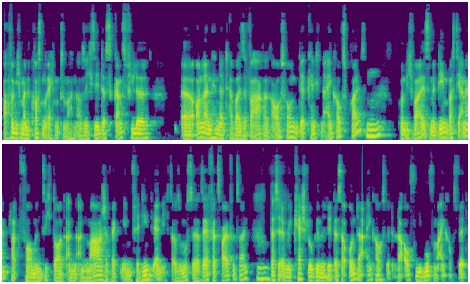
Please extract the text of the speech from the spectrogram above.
auch wirklich meine Kostenrechnung zu machen. Also ich sehe, dass ganz viele äh, Online-Händler teilweise Ware raushauen, der kenne ich den Einkaufspreis. Mhm. Und ich weiß, mit dem, was die anderen Plattformen sich dort an, an Marge wegnehmen, verdient er nichts. Also muss er sehr verzweifelt sein, mhm. dass er irgendwie Cashflow generiert, dass er unter Einkaufswert oder auf Niveau vom Einkaufswert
